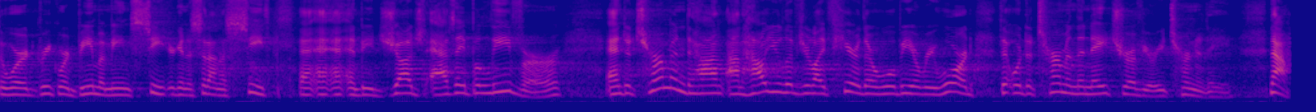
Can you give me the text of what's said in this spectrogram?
the word Greek word bema means seat. You're going to sit on a seat and, and, and be judged as a believer. And determined on, on how you lived your life here, there will be a reward that will determine the nature of your eternity. Now,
